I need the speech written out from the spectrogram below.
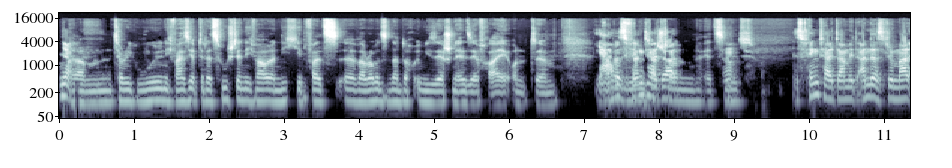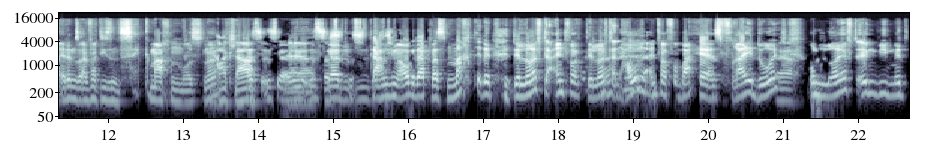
Ja. Ähm, Terry Woolen, ich weiß nicht, ob der da zuständig war oder nicht. Jedenfalls äh, war Robinson dann doch irgendwie sehr schnell, sehr frei und ähm, Ja, aber es fängt halt da, Touchdown erzielt. Es fängt halt damit an, dass Jamal Adams einfach diesen Sack machen muss, ne? Ja, klar. Das ist ja, Ja, das ist das- ja das- da habe ich mir auch gedacht, was macht der denn? Der läuft da einfach, der läuft an Haul einfach vorbei. Er ist frei durch und läuft irgendwie mit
